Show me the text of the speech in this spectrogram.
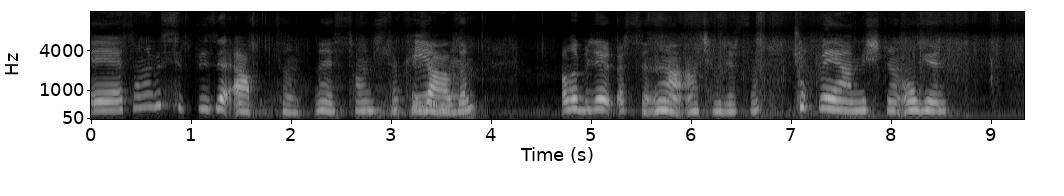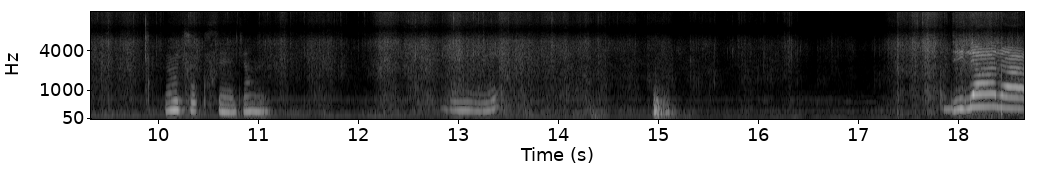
e, sana bir sürpriz yaptım. Evet sana bir sürpriz Bakayım aldım. Alabilirsin, ha, açabilirsin. Çok beğenmiştin o gün. Ama çok seveceğim. Dilara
